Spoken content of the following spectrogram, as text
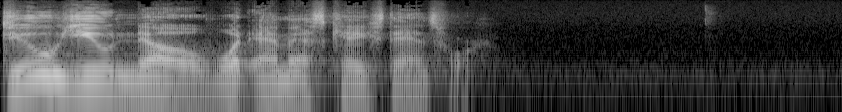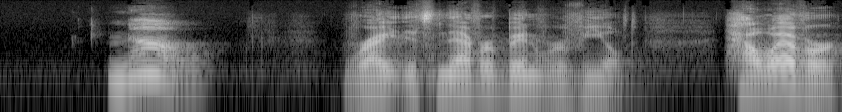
Do you know what MSK stands for? No. Right? It's never been revealed. However,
